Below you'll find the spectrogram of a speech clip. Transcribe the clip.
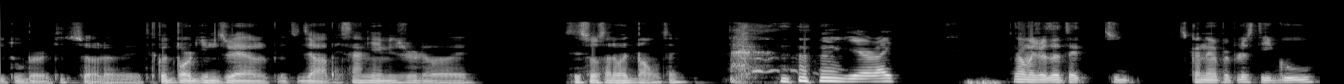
youtubers, tout ça, là. T'écoutes Board Game Duel, puis là tu te dis, ah ben ça a bien aimé ce jeu-là, euh, c'est sûr ça doit être bon, tu sais. yeah, right. Non, mais je veux dire, tu tu connais un peu plus tes goûts,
